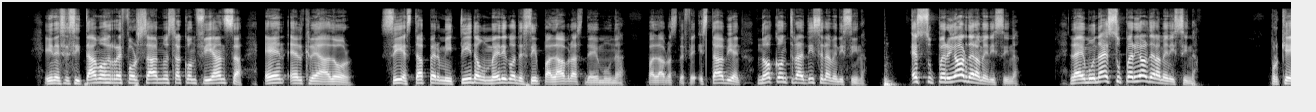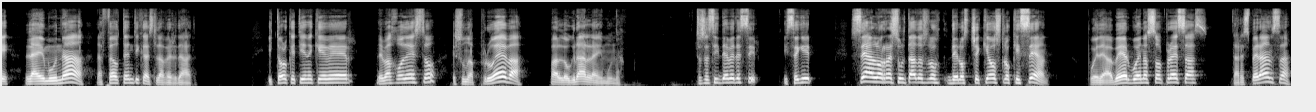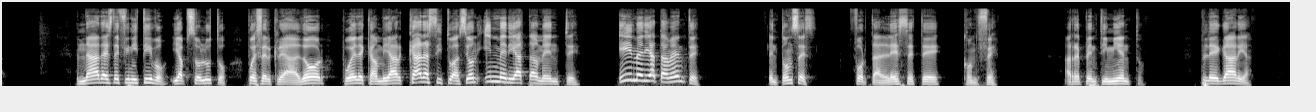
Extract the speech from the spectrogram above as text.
y necesitamos reforzar nuestra confianza en el Creador. Sí, está permitido a un médico decir palabras de emuna, palabras de fe. Está bien, no contradice la medicina. Es superior de la medicina. La emuna es superior de la medicina. Porque la emuna, la fe auténtica es la verdad. Y todo lo que tiene que ver debajo de esto es una prueba para lograr la emuna. Entonces así debe decir y seguir. Sean los resultados de los chequeos lo que sean. Puede haber buenas sorpresas, dar esperanza. Nada es definitivo y absoluto, pues el Creador puede cambiar cada situación inmediatamente. Inmediatamente. Entonces, fortalécete con fe, arrepentimiento, plegaria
